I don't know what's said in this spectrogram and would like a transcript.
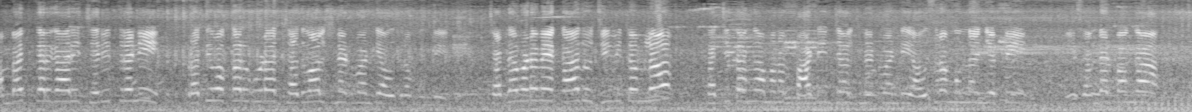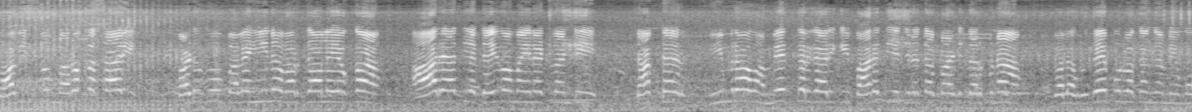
అంబేద్కర్ గారి చరిత్రని ప్రతి ఒక్కరు కూడా చదవాల్సినటువంటి అవసరం ఉంది. చదవడమే కాదు జీవితంలో ఖచ్చితంగా మనం పాటించాల్సినటువంటి అవసరం ఉందని చెప్పి ఈ సందర్భంగా భావిస్తూ మరొకసారి బడుగు బలహీన వర్గాల యొక్క ఆరాధ్య దైవమైనటువంటి డాక్టర్ భీమ్రావ్ అంబేద్కర్ గారికి భారతీయ జనతా పార్టీ తరఫున వాళ్ళ హృదయపూర్వకంగా మేము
